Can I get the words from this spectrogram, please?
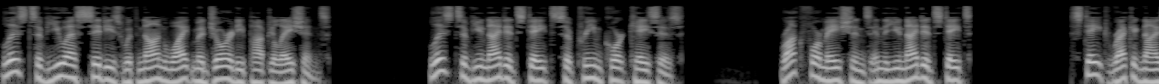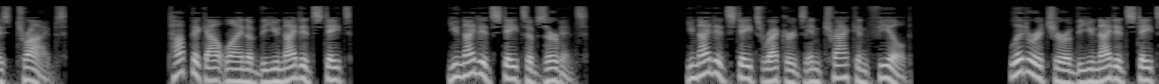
Lists of U.S. cities with non-white majority populations. Lists of United States Supreme Court cases. Rock formations in the United States. State-recognized tribes. Topic outline of the United States. United States observance. United States records in track and field. Literature of the United States.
